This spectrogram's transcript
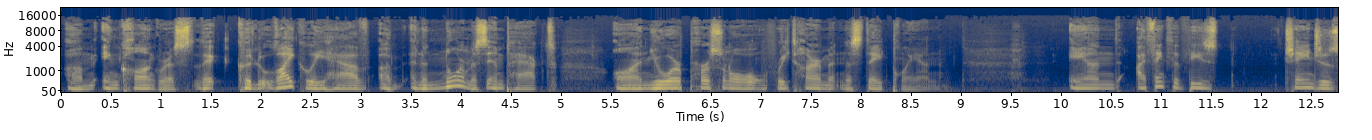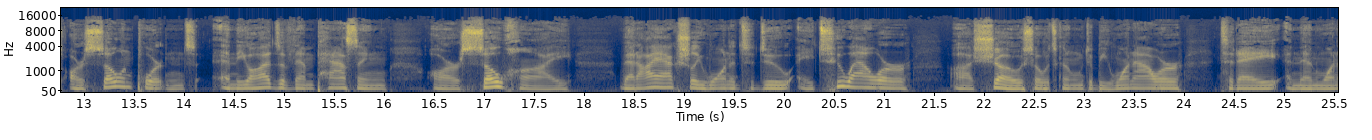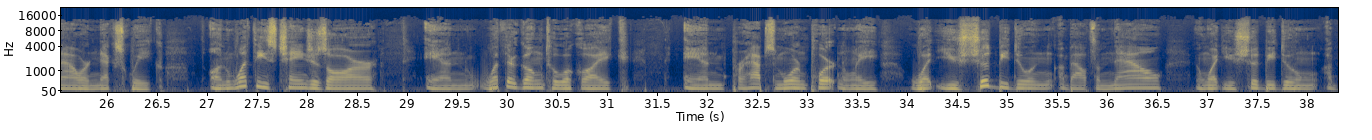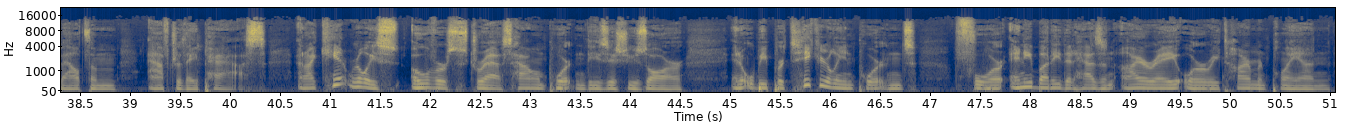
um, in Congress that could likely have a, an enormous impact on your personal retirement and estate plan. And I think that these changes are so important and the odds of them passing are so high that I actually wanted to do a two hour uh, show. So it's going to be one hour today and then one hour next week on what these changes are and what they're going to look like, and perhaps more importantly, what you should be doing about them now and what you should be doing about them after they pass. And I can't really over stress how important these issues are, and it will be particularly important for anybody that has an IRA or a retirement plan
